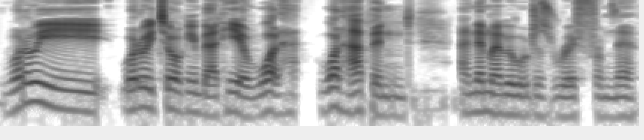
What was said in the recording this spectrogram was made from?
what are we what are we talking about here? What what happened? And then maybe we'll just riff from there.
